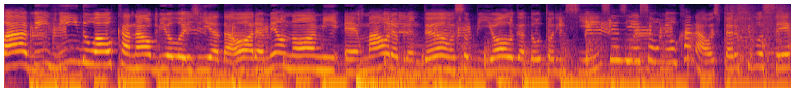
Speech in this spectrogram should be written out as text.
Olá, bem-vindo ao canal Biologia da Hora. Meu nome é Maura Brandão, eu sou bióloga, doutora em ciências e esse é o meu canal. espero que você,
